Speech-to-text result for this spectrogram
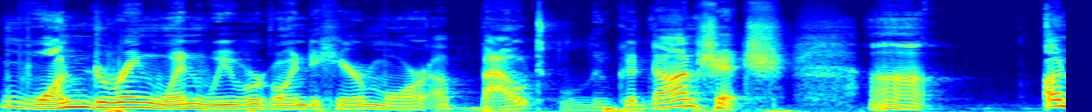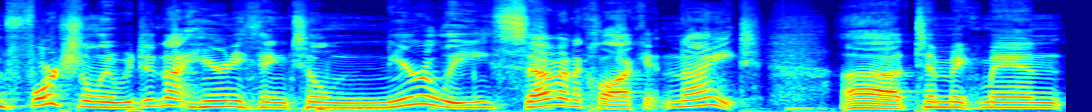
wondering when we were going to hear more about Luka Doncic. Uh, unfortunately, we did not hear anything till nearly seven o'clock at night. Uh, Tim McMahon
